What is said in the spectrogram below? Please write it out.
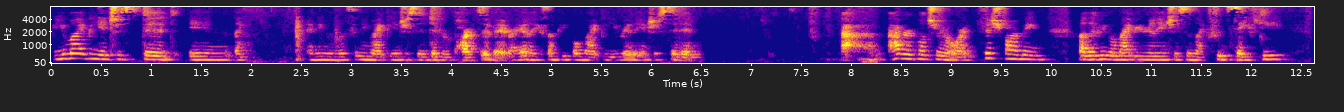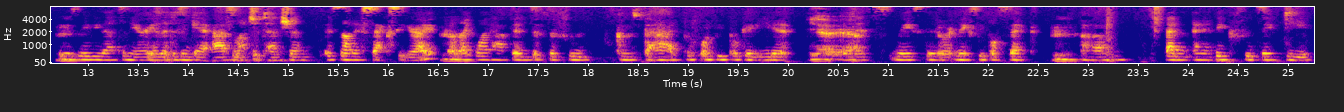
you might be interested in like anyone listening might be interested in different parts of it, right? Like some people might be really interested in um, agriculture or in fish farming. Other people might be really interested in like food safety because maybe that's an area that doesn't get as much attention. It's not as sexy, right? But Mm. like, what happens if the food goes bad before people can eat it? Yeah, yeah. and it's wasted or it makes people sick. Mm. Um, and, and I think food safety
